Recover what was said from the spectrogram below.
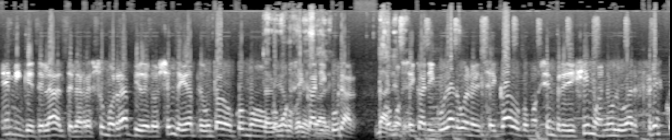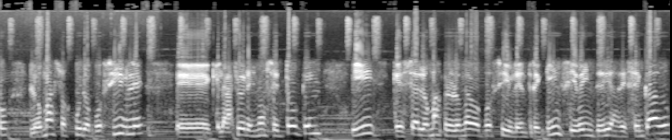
Emi, que te la, te la resumo rápido, el oyente que había preguntado cómo, Terminamos cómo secar eso, y curar. Dale, cómo secar y curar, bueno, el secado, como siempre dijimos, en un lugar fresco, lo más oscuro posible, eh, que las flores no se toquen y que sea lo más prolongado posible, entre 15 y 20 días de secado,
